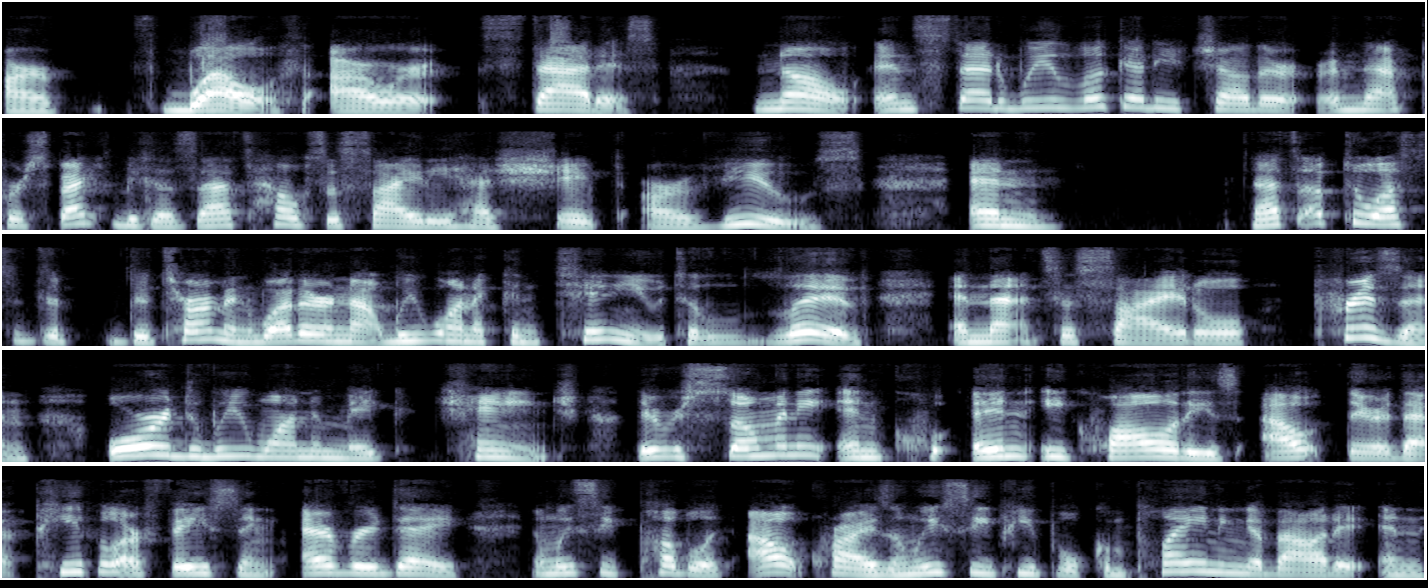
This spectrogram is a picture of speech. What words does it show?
our wealth, our status, no, instead, we look at each other in that perspective because that's how society has shaped our views. And that's up to us to de- determine whether or not we want to continue to live in that societal prison or do we want to make change there are so many in- inequalities out there that people are facing every day and we see public outcries and we see people complaining about it and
